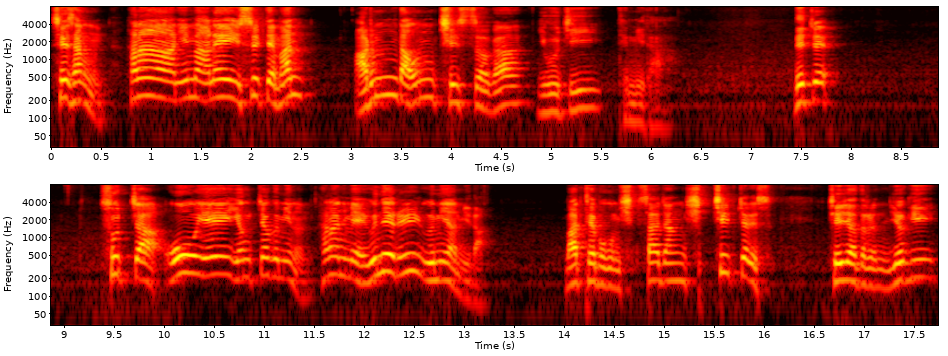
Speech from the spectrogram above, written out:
세상은 하나님 안에 있을 때만 아름다운 질서가 유지됩니다. 넷째, 숫자 5의 영적 의미는 하나님의 은혜를 의미합니다. 마태복음 14장 17절에서 제자들은 여기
